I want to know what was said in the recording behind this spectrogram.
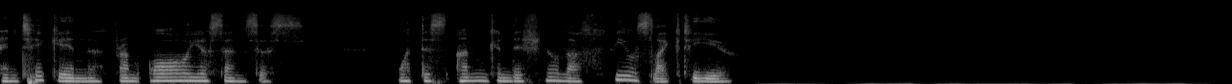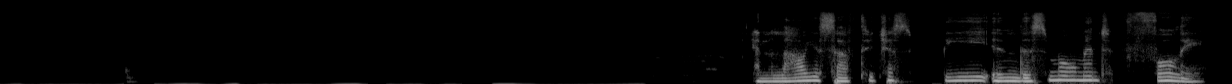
and take in from all your senses what this unconditional love feels like to you. And allow yourself to just be in this moment fully.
